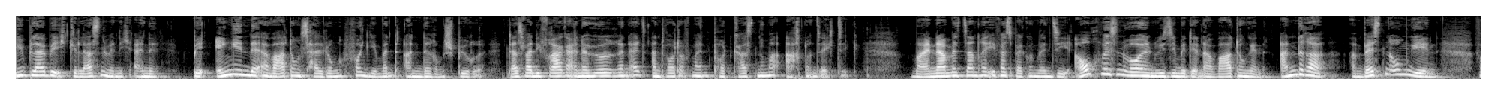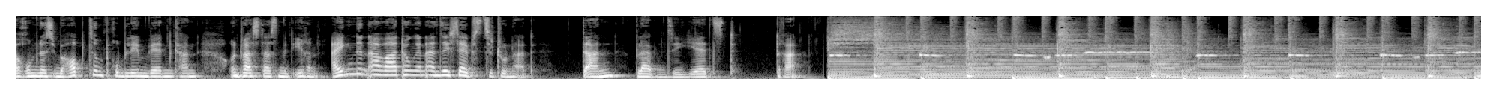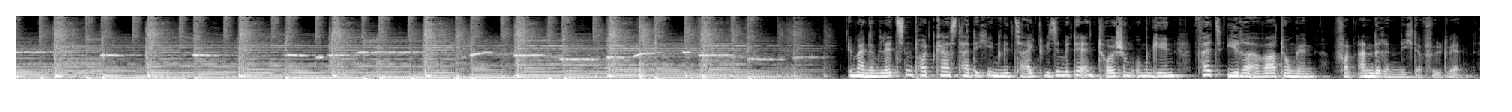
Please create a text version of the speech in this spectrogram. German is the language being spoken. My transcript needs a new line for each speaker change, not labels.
Wie bleibe ich gelassen, wenn ich eine beengende Erwartungshaltung von jemand anderem spüre? Das war die Frage einer Hörerin als Antwort auf meinen Podcast Nummer 68. Mein Name ist Sandra Eversbeck und wenn Sie auch wissen wollen, wie Sie mit den Erwartungen anderer am besten umgehen, warum das überhaupt zum Problem werden kann und was das mit Ihren eigenen Erwartungen an sich selbst zu tun hat, dann bleiben Sie jetzt dran. In meinem letzten Podcast hatte ich Ihnen gezeigt, wie Sie mit der Enttäuschung umgehen, falls Ihre Erwartungen von anderen nicht erfüllt werden.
